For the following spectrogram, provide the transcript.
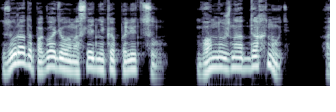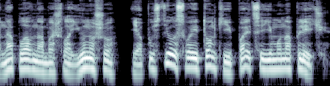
Зурада погладила наследника по лицу. «Вам нужно отдохнуть». Она плавно обошла юношу и опустила свои тонкие пальцы ему на плечи.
